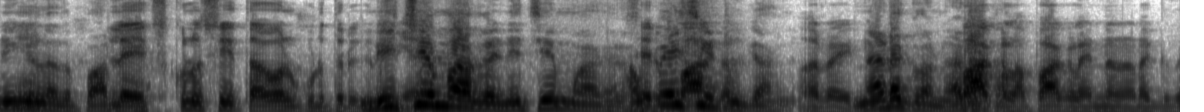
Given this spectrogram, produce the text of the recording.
நீங்கள் அதை இல்ல பார்க்கலாம் எக்ஸ்க்ளூசிவ் தகவல் கொடுத்துருக்கீங்க. நிச்சயமாக நிச்சயமாக. பேசிட்டு. இருக்காங்க. நடக்கும் பார்க்கலாம் பார்க்கலாம். என்ன நடக்குது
